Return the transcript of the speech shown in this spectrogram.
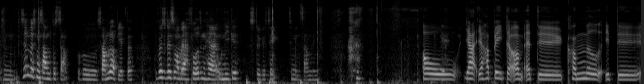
Sådan, ligesom hvis man samler på, sam, på samleobjekter. Det føles lidt som om, jeg har fået den her unikke stykke ting til min samling. Og jeg, jeg har bedt dig om at øh, komme med et, øh,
